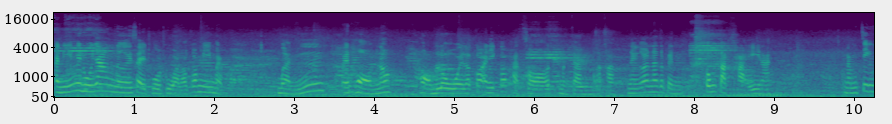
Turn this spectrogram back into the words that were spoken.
อันนี้ไม่รู้ย่างเนยใส่ถั่วๆแล้วก็มีแบบเหมือนเป็นหอมเนาะหอมโรยแล้วก็อันนี้ก็ผัดซอสเหมือนกันนะคะนี่ก็น่าจะเป็นต้มตะไคร้นะน้ำจิ้ม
